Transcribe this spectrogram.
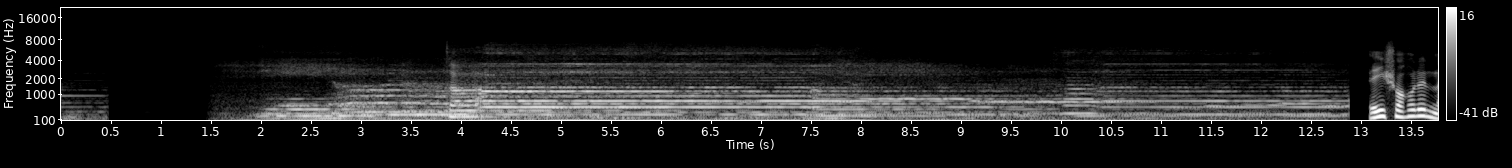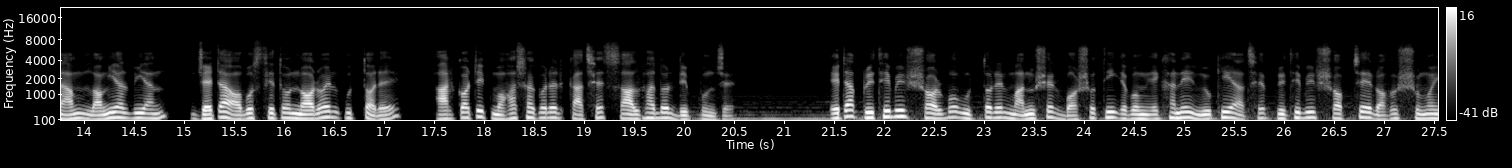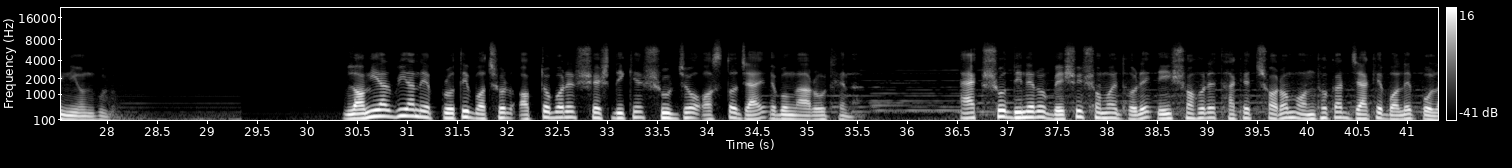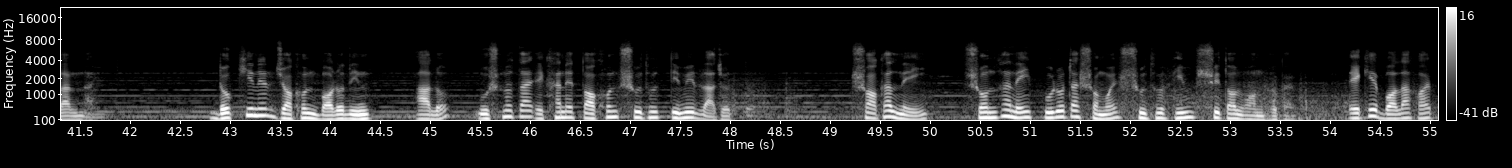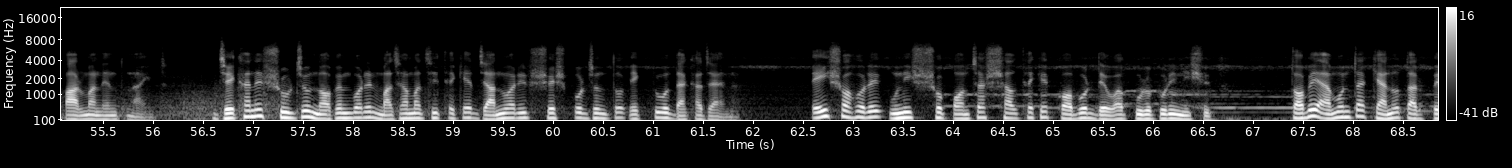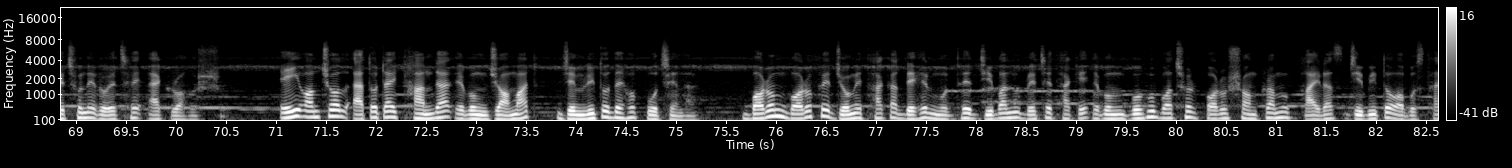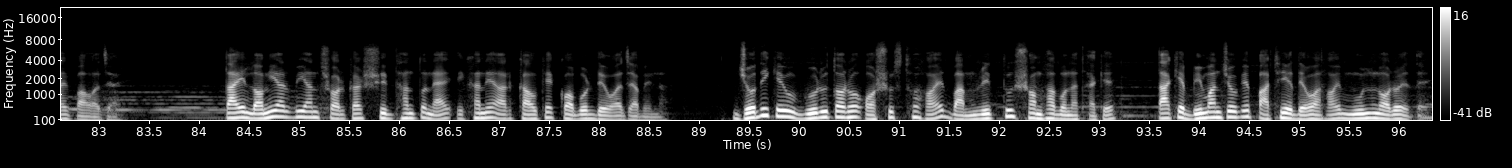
এই শহরের নাম লংয়ারবিয়ান যেটা অবস্থিত নরওয়ের উত্তরে আর্কটিক মহাসাগরের কাছে সালভাদর দ্বীপপুঞ্জে। এটা পৃথিবীর সর্ব উত্তরের মানুষের বসতি এবং এখানেই লুকিয়ে আছে পৃথিবীর সবচেয়ে রহস্যময় নিয়মগুলো। লংয়ারবিয়ানে প্রতি বছর অক্টোবরের শেষ দিকে সূর্য অস্ত যায় এবং আর ওঠে না। একশো দিনেরও বেশি সময় ধরে এই শহরে থাকে চরম অন্ধকার যাকে বলে পোলার নাইট। দক্ষিণের যখন বড়দিন, আলো, উষ্ণতা এখানে তখন শুধু তিমির রাজত্ব। সকাল নেই সন্ধ্যা নেই, পুরোটা সময় শুধু হিম শীতল অন্ধকার। একে বলা হয় পার্মানেন্ট নাইট যেখানে সূর্য নভেম্বরের মাঝামাঝি থেকে জানুয়ারির শেষ পর্যন্ত একটুও দেখা যায় না। এই শহরে উনিশশো পঞ্চাশ সাল থেকে কবর দেওয়া পুরোপুরি নিষিদ্ধ। তবে এমনটা কেন তার পেছনে রয়েছে এক রহস্য। এই অঞ্চল এতটাই ঠান্ডা এবং জমাট যে মৃতদেহ পচে না। বরং বরফে জমে থাকা দেহের মধ্যে জীবাণু বেঁচে থাকে এবং বহু বছর পরও সংক্রামক ভাইরাস জীবিত অবস্থায় পাওয়া যায়। তাই লমিয়ারবিয়ান সরকার সিদ্ধান্ত নেয়, এখানে আর কাউকে কবর দেওয়া যাবে না। যদি কেউ গুরুতর অসুস্থ হয় বা মৃত্যুর সম্ভাবনা থাকে, তাকে বিমানযোগে পাঠিয়ে দেওয়া হয় মূল নরওয়েতে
